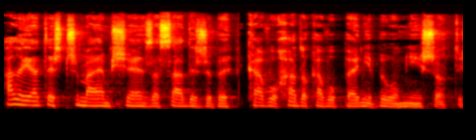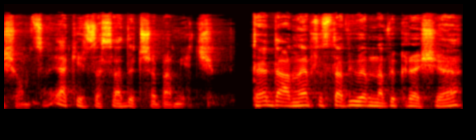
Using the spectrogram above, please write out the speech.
ale ja też trzymałem się zasady, żeby KWH do KWP nie było mniejsze od 1000. Jakieś zasady trzeba mieć. Te dane przedstawiłem na wykresie.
